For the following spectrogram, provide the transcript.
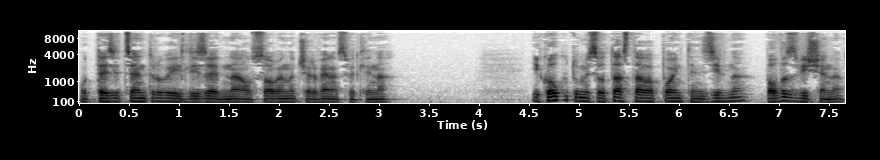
от тези центрове излиза една особена червена светлина. И колкото мисълта става по-интензивна, по-възвишена,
